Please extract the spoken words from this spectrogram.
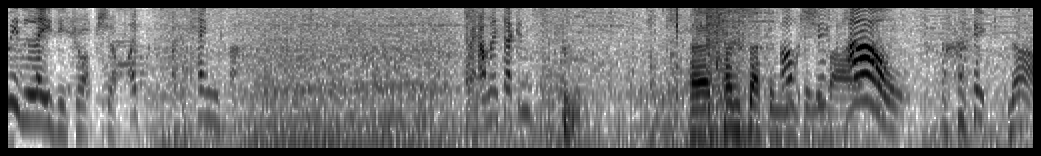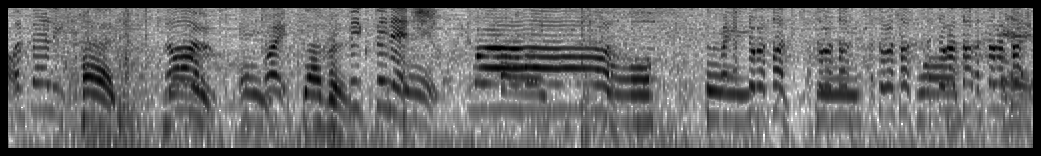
do you mean lazy drop shot? I, I pinged that. Wait, how many seconds? Uh, 10 seconds. Oh shoot, how? like, No. I barely... 10, No! eight, Right. seven, Big finish! six, Wow! four, three, Wait, I still got time. I still got time. I still got time. I still got time. I still got time.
